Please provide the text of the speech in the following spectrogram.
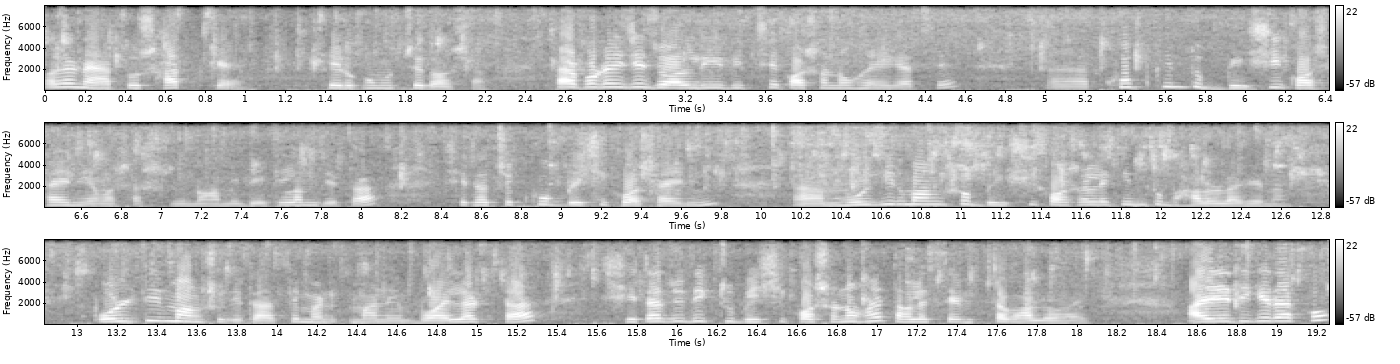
বলে না, এত স্বাদ কেন? সেরকম হচ্ছে দশা। তারপরে এই যে জল দিয়ে দিচ্ছে, কষানো হয়ে গেছে। খুব কিন্তু বেশি কষায়নি আমার শাশুড়ি মা। আমি দেখলাম যেটা, সেটা হচ্ছে খুব বেশি কষায়নি। মুরগির মাংস বেশি কষালে কিন্তু ভালো লাগে না। পোলট্রির মাংস যেটা আছে, মানে- ব্রয়লারটা, সেটা যদি একটু বেশি কষানো হয়, তাহলে সেন্টটা ভালো হয়। আর এদিকে দেখো,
